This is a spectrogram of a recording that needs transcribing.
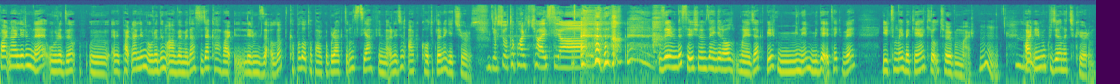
Partnerlerimle uğradığım ıı, evet partnerlerimle uğradığım AVM'den sıcak kahvelerimizi alıp kapalı otoparka bıraktığımız siyah filmli aracın arka koltuklarına geçiyoruz. Ya şu otopark hikayesi ya. Üzerimde sevişmemize engel olmayacak bir mini mide etek ve yırtılmayı bekleyen kilolu çorabım var. Hmm. Partnerimin kucağına çıkıyorum.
